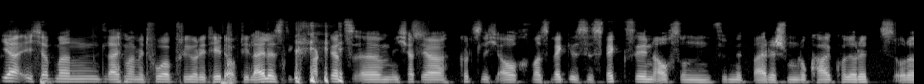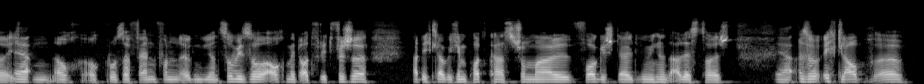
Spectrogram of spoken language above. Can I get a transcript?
ja, ich habe man gleich mal mit hoher Priorität auf die Leihliste gepackt jetzt. ähm, ich hatte ja kürzlich auch Was weg ist, ist wegsehen, auch so ein Film mit bayerischem Lokalkolorit oder ich ja. bin auch, auch großer Fan von irgendwie und sowieso auch mit Ottfried Fischer hatte ich glaube ich im Podcast schon mal vorgestellt, wie mich nicht alles täuscht. Ja. Also ich glaube, äh,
